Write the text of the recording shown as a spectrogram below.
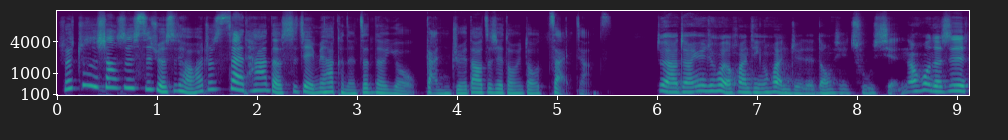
所以就是像是视觉失调的话，就是在他的世界里面，他可能真的有感觉到这些东西都在这样子。对啊，对啊，因为就会有幻听幻觉的东西出现，那或者是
